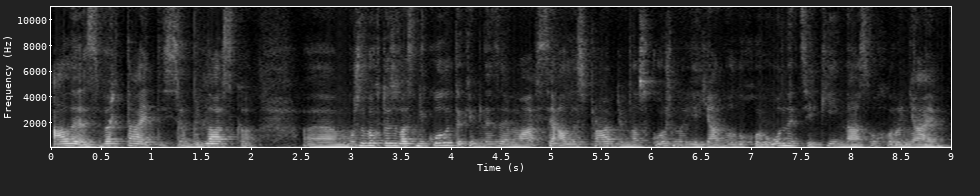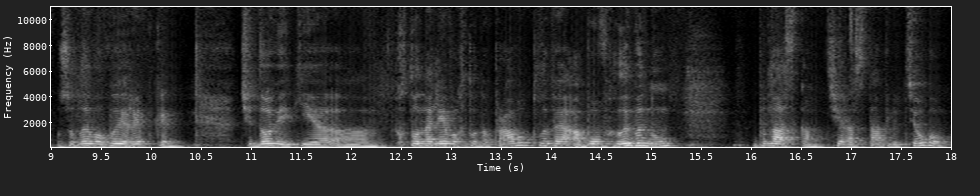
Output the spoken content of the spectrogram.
але звертайтеся, будь ласка. Е, Можливо, хтось з вас ніколи таким не займався, але справді в нас кожного є янгол-охоронець, який нас охороняє. Особливо ви, рибки, чудові, які е, хто наліво, хто направо пливе, або в глибину. Будь ласка, ще раз ставлю цього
